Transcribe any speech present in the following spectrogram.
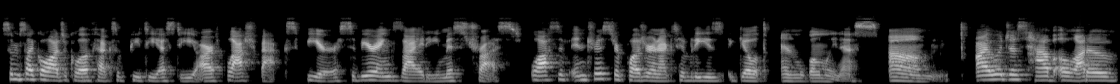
Some psychological effects of PTSD are flashbacks, fear, severe anxiety, mistrust, loss of interest or pleasure in activities, guilt, and loneliness. Um, I would just have a lot of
